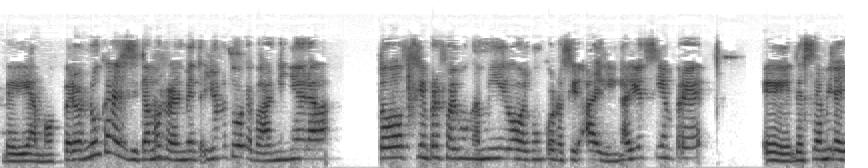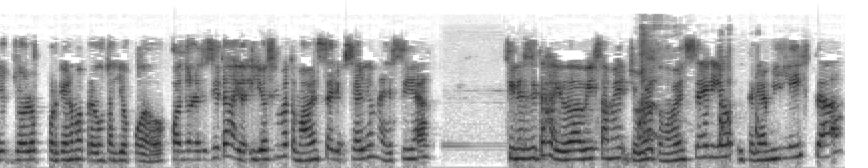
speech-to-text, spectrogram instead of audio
veíamos, pero nunca necesitamos realmente, yo no tuve que pagar niñera, todo siempre fue algún amigo, algún conocido, alguien, alguien siempre eh, decía, mira, yo, ¿por qué no me preguntas? Yo puedo. Cuando necesitas ayuda, y yo sí me tomaba en serio, si alguien me decía, si necesitas ayuda, avísame, yo me lo tomaba en serio y tenía mi lista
